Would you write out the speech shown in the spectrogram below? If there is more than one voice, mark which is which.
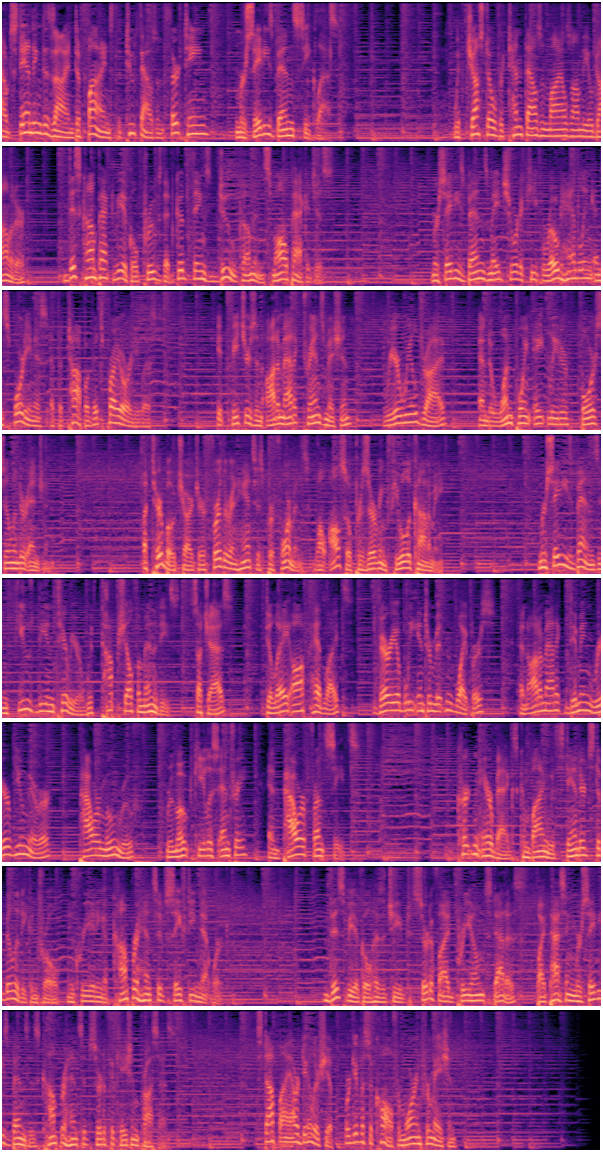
Speaker 1: Outstanding design defines the 2013 Mercedes-Benz C-Class. With just over 10,000 miles on the odometer, this compact vehicle proves that good things do come in small packages. Mercedes-Benz made sure to keep road handling and sportiness at the top of its priority list. It features an automatic transmission, rear-wheel drive, and a 1.8-liter four-cylinder engine. A turbocharger further enhances performance while also preserving fuel economy. Mercedes-Benz infused the interior with top-shelf amenities such as delay-off headlights, variably intermittent wipers, an automatic dimming rear-view mirror, power moonroof, remote keyless entry, and power front seats. Curtain airbags combine with standard stability control in creating a comprehensive safety network. This vehicle has achieved certified pre-owned status by passing Mercedes-Benz's comprehensive certification process. Stop by our dealership or give us a call for more information.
